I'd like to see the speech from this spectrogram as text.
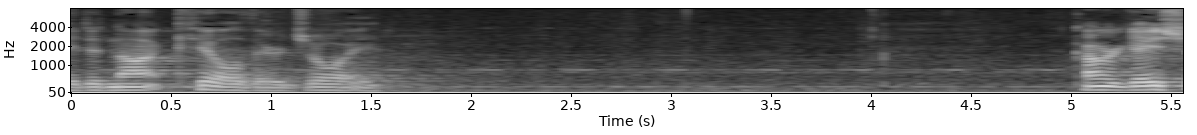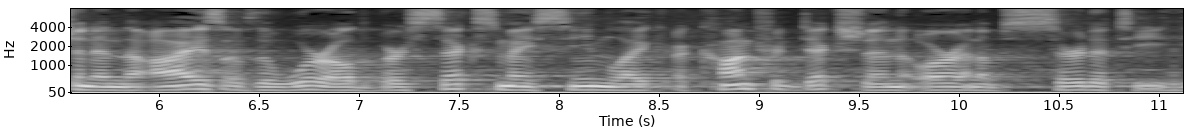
they did not kill their joy. Congregation, in the eyes of the world, verse 6 may seem like a contradiction or an absurdity.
